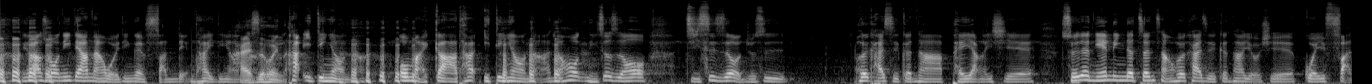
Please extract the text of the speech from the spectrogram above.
你跟他说，你等下拿，我一定跟你翻脸。他一定要还是会拿，他一定要拿。Oh my god，他一定要拿。然后你这时候几次之后，你就是。会开始跟他培养一些，随着年龄的增长，会开始跟他有一些规范。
